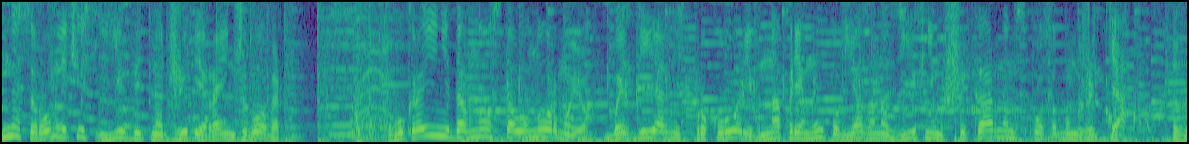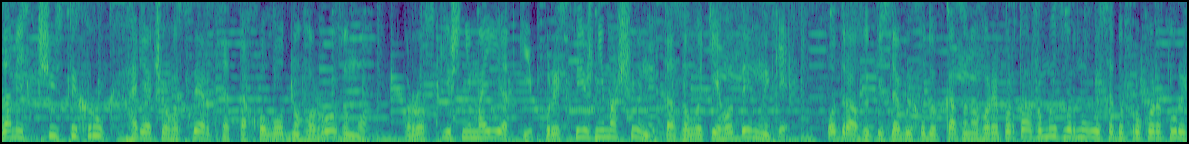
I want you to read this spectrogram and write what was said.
не соромлячись їздить на джипі Range Rover. В Україні давно стало нормою. Бездіяльність прокурорів напряму пов'язана з їхнім шикарним способом життя. Замість чистих рук, гарячого серця та холодного розуму, розкішні маєтки, престижні машини та золоті годинники. Одразу після виходу вказаного репортажу ми звернулися до прокуратури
